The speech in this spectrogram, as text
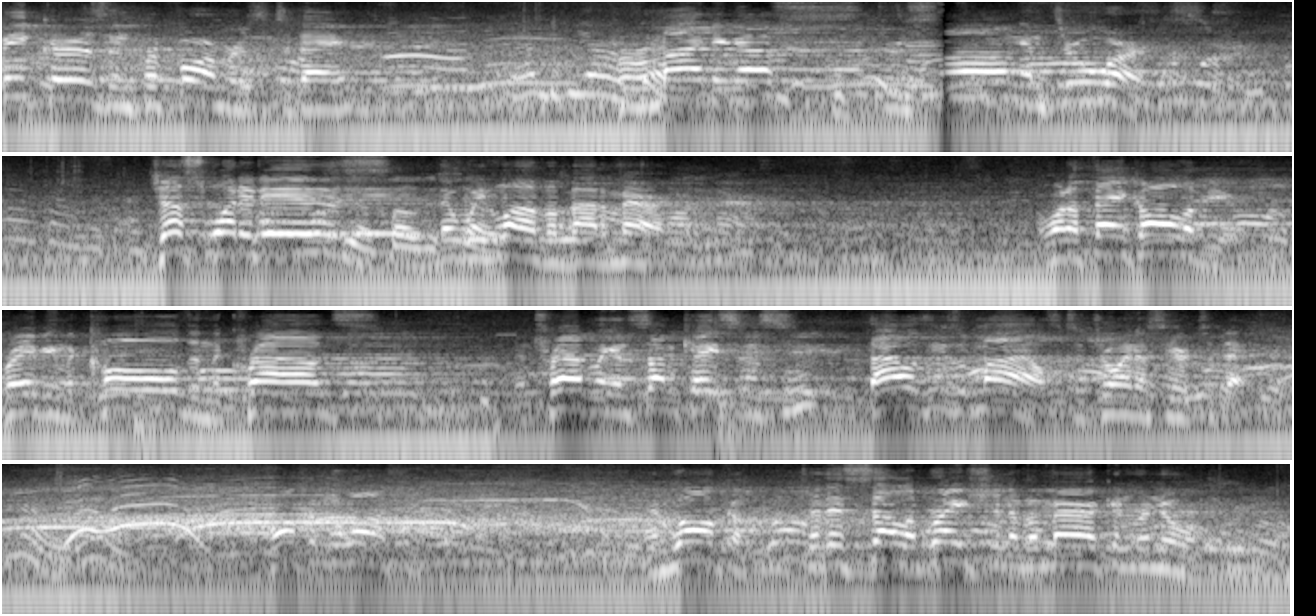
speakers and performers today for reminding us through song and through words just what it is that we love about America. I want to thank all of you for braving the cold and the crowds and traveling in some cases thousands of miles to join us here today. Welcome to Washington and welcome to this celebration of American renewal.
